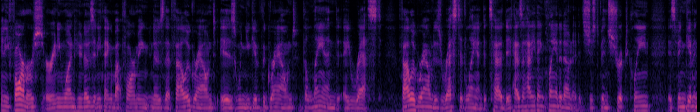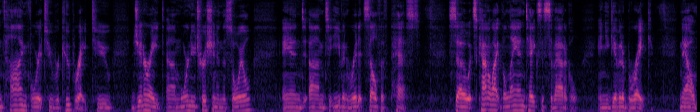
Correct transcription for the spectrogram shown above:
any farmers or anyone who knows anything about farming knows that fallow ground is when you give the ground, the land, a rest. Fallow ground is rested land. It's had it hasn't had anything planted on it. It's just been stripped clean. It's been given time for it to recuperate, to generate um, more nutrition in the soil, and um, to even rid itself of pests. So it's kind of like the land takes a sabbatical, and you give it a break. Now,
